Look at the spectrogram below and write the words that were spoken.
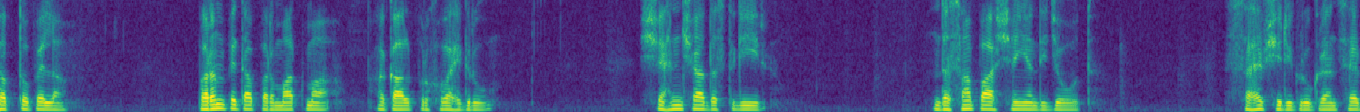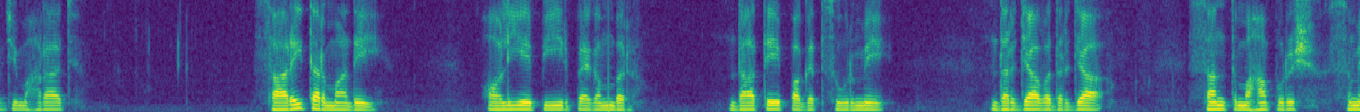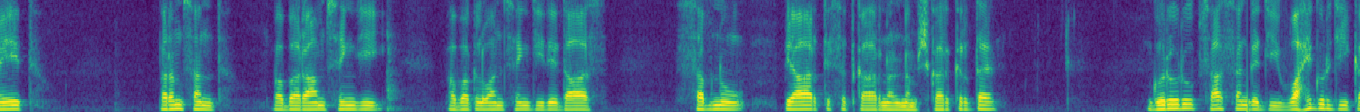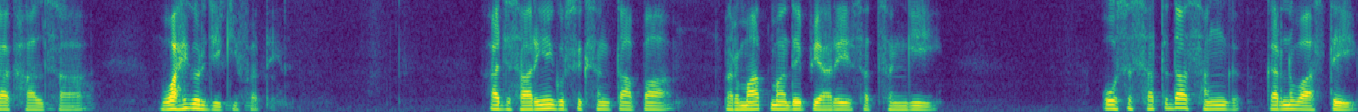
ਸਭ ਤੋਂ ਪਹਿਲਾਂ ਪਰਮ ਪਿਤਾ ਪਰਮਾਤਮਾ ਅਕਾਲ ਪੁਰਖ ਵਾਹਿਗੁਰੂ ਸ਼ਹਿਨशाह ਦਸਤਗੀਰ, ਦਸਾਂ ਪਾਤਸ਼ਾਹੀਆਂ ਦੀ ਜੋਤ, ਸਾਹਿਬ ਸ੍ਰੀ ਗੁਰੂ ਗ੍ਰੰਥ ਸਾਹਿਬ ਜੀ ਮਹਾਰਾਜ, ਸਾਰੇ ਹੀ ਧਰਮਾਂ ਦੇ ਔਲੀਏ ਪੀਰ ਪੈਗੰਬਰ, ਦਾਤੇ ਭਗਤ ਸੂਰਮੇ, ਦਰਜਾ ਵਦਰਜਾ ਸੰਤ ਮਹਾਪੁਰਸ਼ ਸਮੇਤ ਪਰਮ ਸੰਤ ਬਾਬਾ ਰਾਮ ਸਿੰਘ ਜੀ, ਬਾਬਾ ਕੁਲਵੰਤ ਸਿੰਘ ਜੀ ਦੇ ਦਾਸ ਸਭ ਨੂੰ ਪਿਆਰ ਤੇ ਸਤਿਕਾਰ ਨਾਲ ਨਮਸਕਾਰ ਕਰਦਾ ਹੈ। ਗੁਰੂ ਰੂਪ ਸਾਧ ਸੰਗਤ ਜੀ, ਵਾਹਿਗੁਰੂ ਜੀ ਕਾ ਖਾਲਸਾ, ਵਾਹਿਗੁਰੂ ਜੀ ਕੀ ਫਤਿਹ। ਅੱਜ ਸਾਰੀਆਂ ਗੁਰਸਿੱਖ ਸੰਗਤਾਂ ਆਪਾਂ ਪਰਮਾਤਮਾ ਦੇ ਪਿਆਰੇ ਸਤਸੰਗੀ ਉਸ ਸਤ ਦਾ ਸੰਗ ਕਰਨ ਵਾਸਤੇ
